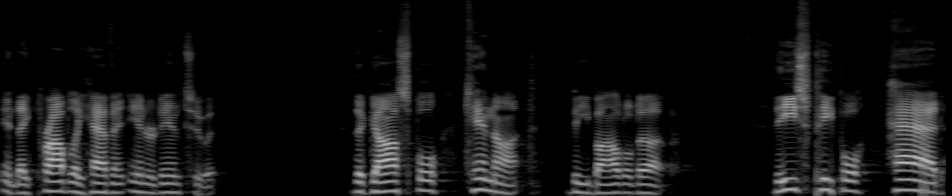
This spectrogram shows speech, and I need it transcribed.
and they probably haven't entered into it. The gospel cannot be bottled up. These people had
